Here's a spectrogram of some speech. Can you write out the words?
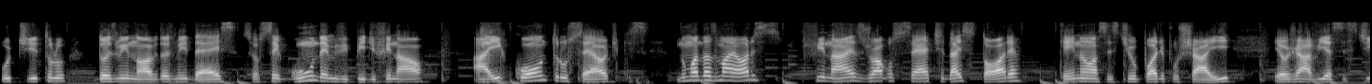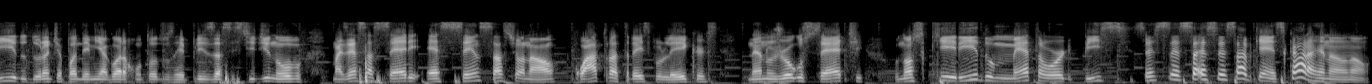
o título 2009-2010, seu segundo MVP de final, aí contra o Celtics, numa das maiores finais, jogos 7 da história. Quem não assistiu pode puxar aí. eu já havia assistido, durante a pandemia, agora com todos os reprises, assisti de novo. Mas essa série é sensacional. 4 a 3 pro Lakers. Né, no jogo 7, o nosso querido Meta World Peace. Você sabe quem é esse cara, Renan, ou não?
